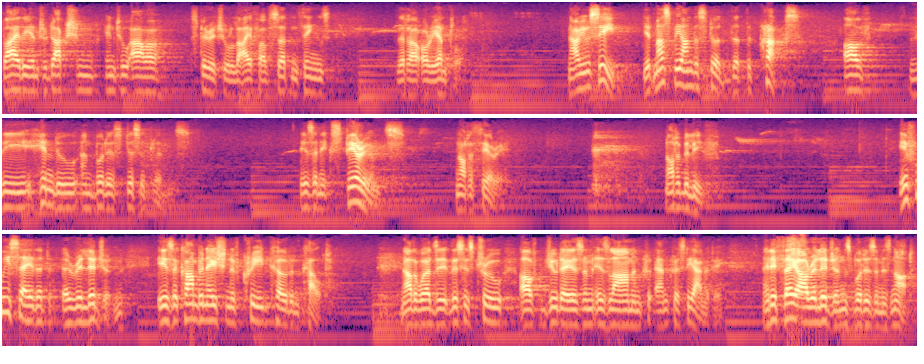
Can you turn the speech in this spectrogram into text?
by the introduction into our spiritual life of certain things that are oriental. Now, you see, it must be understood that the crux of the Hindu and Buddhist disciplines is an experience, not a theory, not a belief. If we say that a religion is a combination of creed, code, and cult, in other words, this is true of Judaism, Islam, and, and Christianity. And if they are religions, Buddhism is not.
